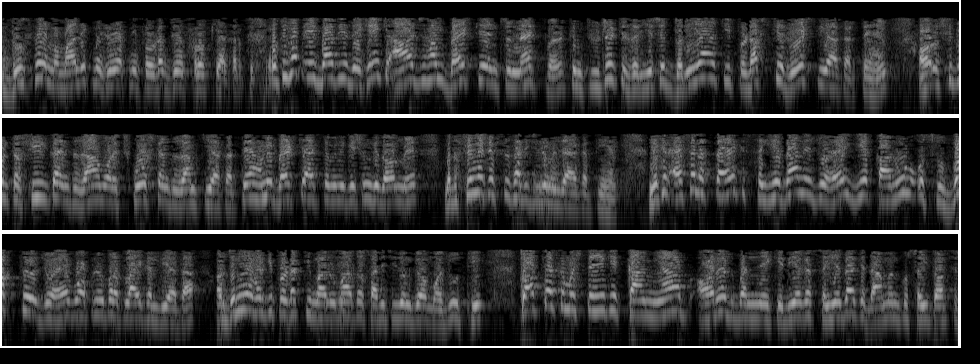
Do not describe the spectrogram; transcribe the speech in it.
دوسرے ممالک میں جو ہے اپنی پروڈکٹ جو ہے فروخت کیا کرتی تھی مفتی صاحب ایک بات یہ دیکھیں کہ آج ہم بیٹھ کے انٹرنیٹ پر کمپیوٹر کے ذریعے سے دنیا کی پروڈکٹس کے ریٹس لیا کرتے ہیں اور اسی پر تفصیل کا انتظام اور ایکسپورٹس کا انتظام کیا کرتے ہیں۔ ہمیں بیٹھ کے آج کمیونیکیشن کے دور میں مطلب فنگر ٹپ سے ساری چیزیں مل جایا کرتی ہیں۔ لیکن ایسا لگتا ہے کہ سیدہ نے جو ہے یہ قانون اس وقت جو ہے وہ اپنے اوپر اپلائی کر لیا تھا اور دنیا بھر کی پروڈکٹ کی معلومات اور ساری چیزوں جو موجود تھی۔ تو آپ کیا سمجھتے ہیں کہ کامیاب عورت بننے کے لیے اگر سیدہ کے دامن کو صحیح طور سے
